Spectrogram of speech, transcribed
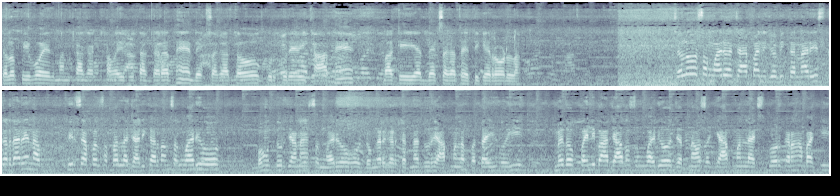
चलो पीबो ये मन का का खवाई बूता करत हैं, देख सकत हो। कुरकुरे भी खात हैं। बाकी ये देख सकत है के रोड ला। चलो संगवारी हो चाय पानी जो भी करना रही करता रहे ना फिर से अपन सफ़र ला जारी करता हूँ संगवारी हो। बहुत दूर जाना है संगवारी हो, डोंगरगढ़ कितना दूर है, आप मन पता ही हो ही। मैं तो पहली बार जाता हूँ संगवारी हो, जितना हो सके आप मन ला एक्सप्लोर करा। बाकी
